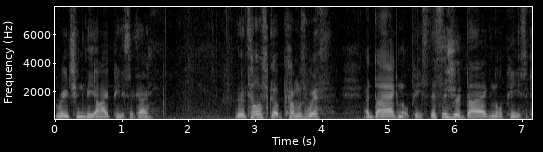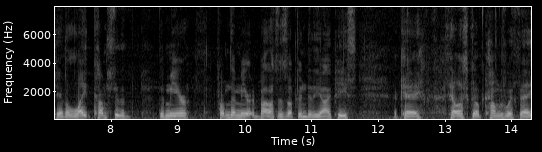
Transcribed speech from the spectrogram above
reaching the eyepiece, okay? The telescope comes with a diagonal piece. This is your diagonal piece, okay? The light comes through the, the mirror. From the mirror, it bounces up into the eyepiece, okay? Telescope comes with a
